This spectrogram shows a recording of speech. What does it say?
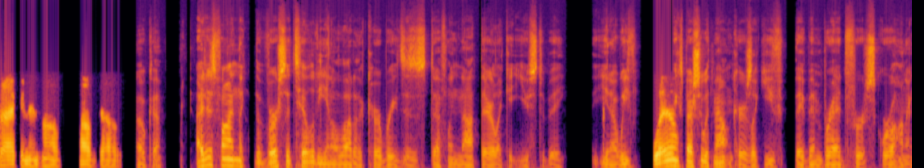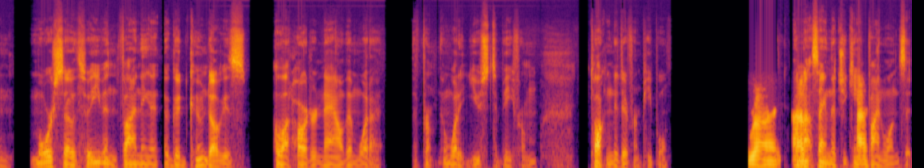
tracking and hog Oh, hog dogs. Okay. I just find like the versatility in a lot of the cur breeds is definitely not there like it used to be. You know, we've Well, especially with mountain curs, like you've they've been bred for squirrel hunting more so. So even finding a, a good coon dog is a lot harder now than what I from than what it used to be from talking to different people. right. I'm I, not saying that you can't I- find ones that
